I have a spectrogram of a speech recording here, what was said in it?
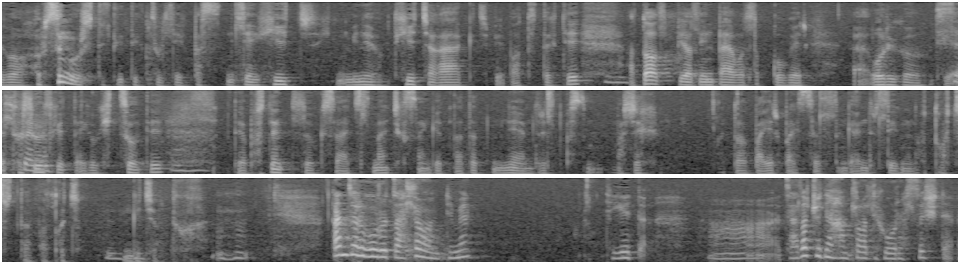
нөгөө ховсон өөрчлөлт гэдэг зүйлийг бас нэлээд хийж миний хувьд хийж байгаа гэж би боддог тий. Одоо л би бол энэ байгууллагагүйгээр өөрийгөө төсөөлөхөд айгүй хэцүү тий. Тэгээ бусдын төлөө гэсэн ажил маань ч гэсэн ингээд надад миний амьдралд бас маш их одоо баяр баясгал ингээ амьдралыг минь утга учиртай болгож ингэж явдаг байна. Ганц зэрэг өөрөө залуу хүн тийм ээ. Тэгээд залуучуудын хандлага их өөр болсон шүү дээ.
